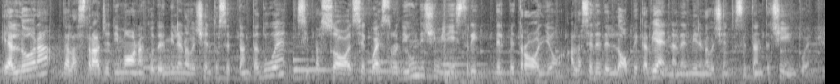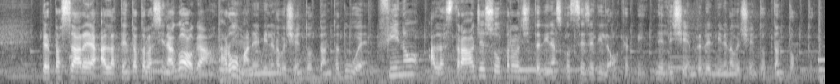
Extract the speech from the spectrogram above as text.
e allora, dalla strage di Monaco del 1972, si passò al sequestro di 11 ministri del petrolio alla sede dell'OPEC a Vienna nel 1975, per passare all'attentato alla sinagoga a Roma nel 1982, fino alla strage sopra la cittadina scozzese di Lockerbie nel dicembre del 1988.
